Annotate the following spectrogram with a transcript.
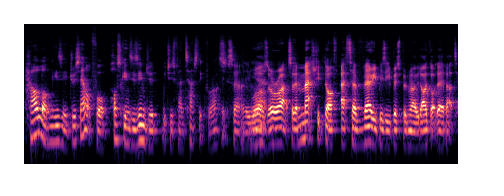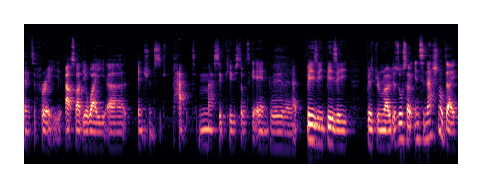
How long is Idris out for? Hoskins is injured, which is fantastic for us. It certainly Yeah. was. All right. So the match kicked off at a very busy Brisbane Road. I got there about 10 to 3. Outside the away uh, entrance, packed, massive queue still to get in. Really? A busy, busy Brisbane Road. It was also International Day.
